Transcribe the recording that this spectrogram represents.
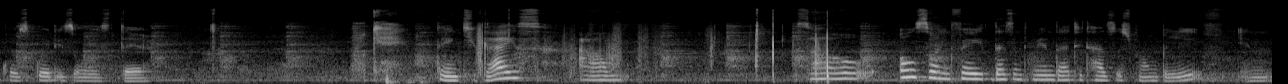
because God is always there. Okay, thank you guys. Um, so, also in faith doesn't mean that it has a strong belief in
